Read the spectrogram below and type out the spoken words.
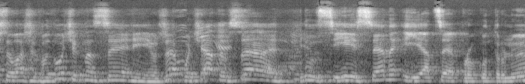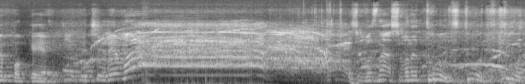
Бачите ваших ведучих на сцені і вже почати все з цієї сцени, і я це проконтролюю, поки чи нема. Щоб ви знали, вони тут, тут, тут.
